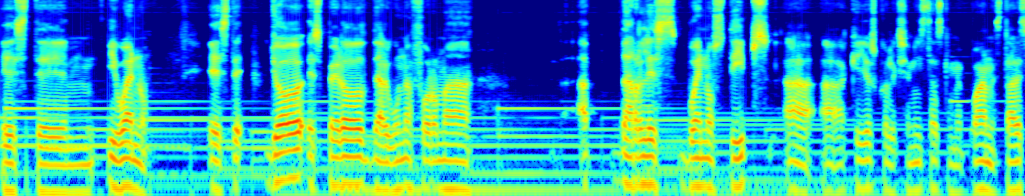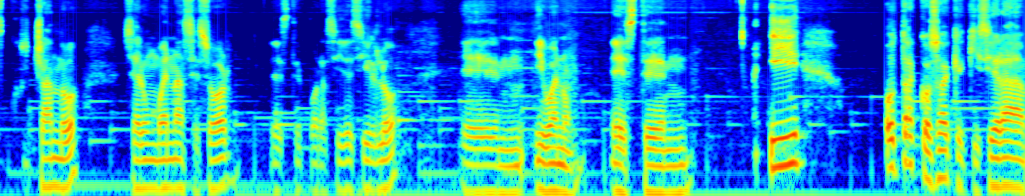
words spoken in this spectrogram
Este, y bueno, este, yo espero de alguna forma darles buenos tips a, aquellos coleccionistas que me puedan estar escuchando, ser un buen asesor, este, por así decirlo. Em, y bueno, este, y otra cosa que quisiera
